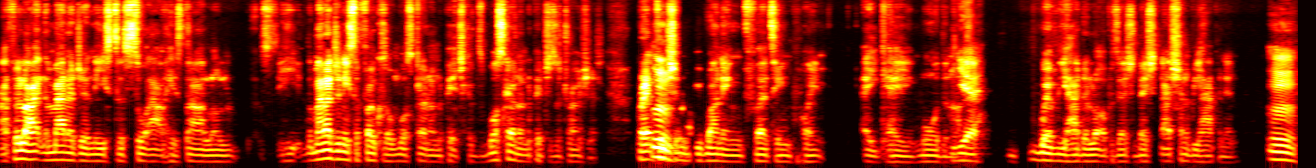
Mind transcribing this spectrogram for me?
I feel like the manager needs to sort out his style on. He, the manager needs to focus on what's going on the pitch because what's going on the pitch is atrocious. Brentford mm. shouldn't be running 13.8k more than us. Yeah. When we had a lot of possession, sh- that shouldn't be happening. Mm.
